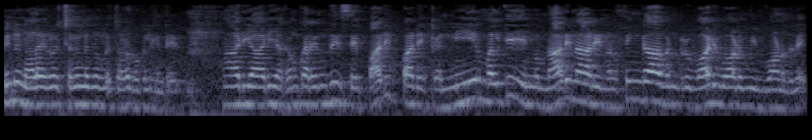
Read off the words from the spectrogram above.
மீண்டும் நாளை இரவு சென்னையிலிருந்து உங்களை தொடர்பு கொள்கின்றேன். ஆடி ஆடி அகம் கரைந்து இசை பாடி பாடி கண்ணீர் மல்கி எங்கும் நாடி நாடி நரசிங்கா வென்று வாடி வாடும் இவ்வானதிலே.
